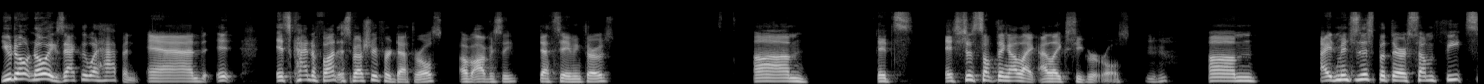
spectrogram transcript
You don't know exactly what happened, and it it's kind of fun, especially for death rolls of obviously death saving throws. Um, it's it's just something I like. I like secret rolls. Mhm. Um, I'd mentioned this, but there are some feats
